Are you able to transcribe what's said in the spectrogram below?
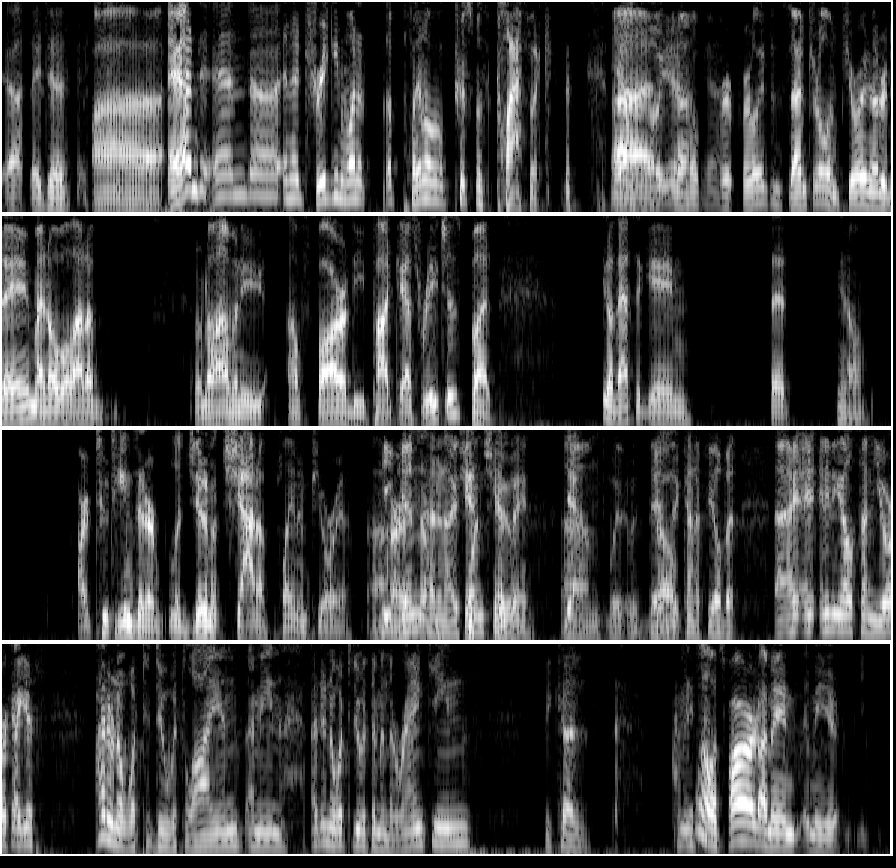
Yeah, they did. Uh, and, and, uh, an intriguing one at the plain old Christmas Classic. Yeah. Uh, oh, yeah. You know, yeah. Burlington Central and Peoria Notre Dame. I know a lot of, I don't know how many, how far the podcast reaches, but, you know, that's a game that, you know, are two teams that are legitimate shot of playing in Peoria. Uh, Pekin had a nice Cham- one too. Champaign. Yeah. Um, with, with the, so, kind of feel, but uh, anything else on York? I guess I don't know what to do with Lyons. I mean, I don't know what to do with them in the rankings because, I mean, it's well, it's hard. I mean, I mean,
